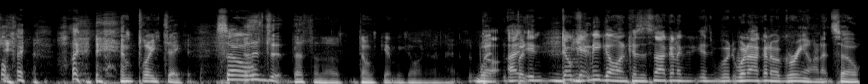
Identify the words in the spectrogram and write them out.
Like- like- point taken. so That's, that's another. Don't get me going on that. But- well, I, it- don't get you- me going because it's not going to we're not going to agree on it. So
